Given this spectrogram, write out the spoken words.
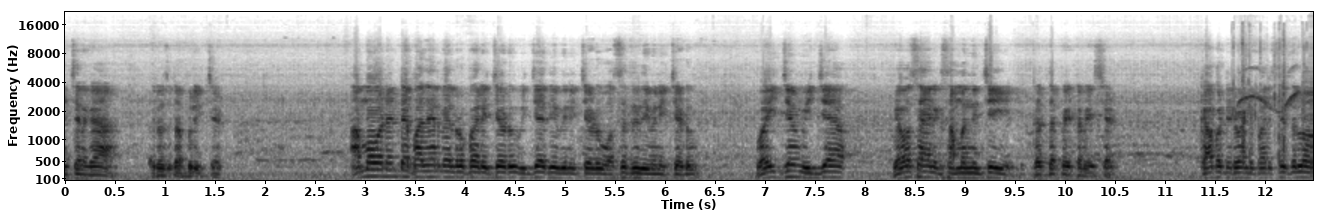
అంచనగా ఈరోజు డబ్బులు ఇచ్చాడు. అమ్మఒడి అంటే పదిహేను వేల రూపాయలు ఇచ్చాడు విద్యా దీవెని ఇచ్చాడు వసతి దీవెని ఇచ్చాడు వైద్యం విద్య వ్యవసాయానికి సంబంధించి పెద్దపీట వేశాడు. కాబట్టి ఇటువంటి పరిస్థితుల్లో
